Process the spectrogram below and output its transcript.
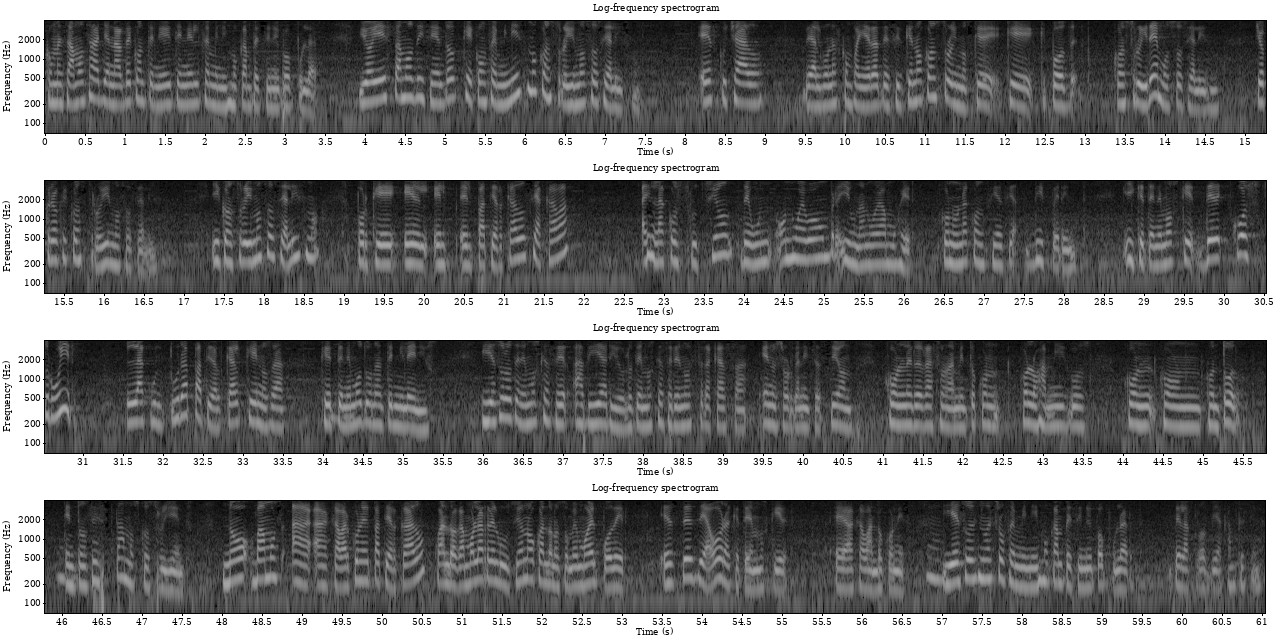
comenzamos a llenar de contenido y tener el feminismo campesino y popular. Y hoy estamos diciendo que con feminismo construimos socialismo. He escuchado de algunas compañeras decir que no construimos, que, que, construiremos socialismo. Yo creo que construimos socialismo. Y construimos socialismo porque el, patriarcado se acaba en la construcción de un, nuevo hombre y una nueva mujer con una conciencia diferente y que tenemos que deconstruir la cultura patriarcal que nos ha, que tenemos durante milenios. Y eso lo tenemos que hacer a diario, lo tenemos que hacer en nuestra casa, en nuestra organización, con el razonamiento con, los amigos, con, con todo. Entonces estamos construyendo. No vamos a, acabar con el patriarcado cuando hagamos la revolución o cuando nos tomemos el poder. Es desde ahora que tenemos que ir eh, acabando con eso. Mm. Y eso es nuestro feminismo campesino y popular de la Colombia campesina.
